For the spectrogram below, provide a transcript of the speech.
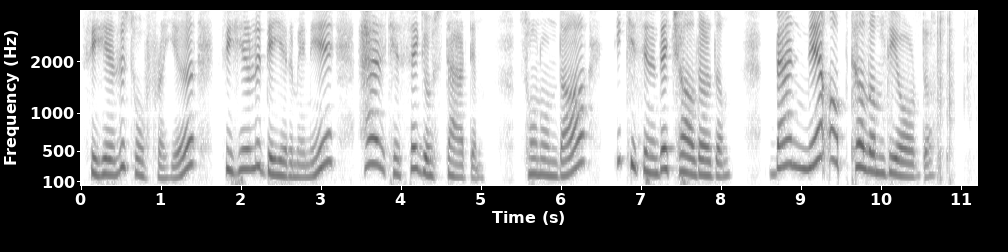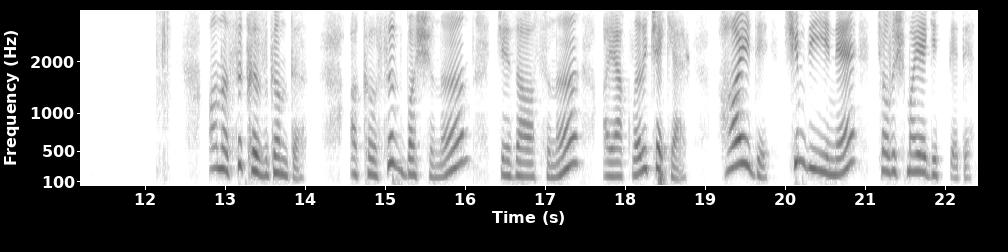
Sihirli sofrayı, sihirli değirmeni herkese gösterdim. Sonunda ikisini de çaldırdım. Ben ne aptalım diyordu. Anası kızgındı. Akılsız başının cezasını ayakları çeker. Haydi şimdi yine çalışmaya git dedi.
